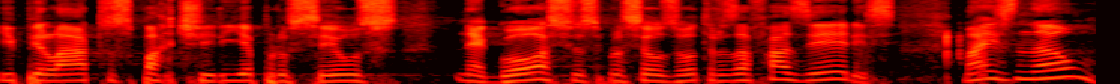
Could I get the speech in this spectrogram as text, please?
e Pilatos partiria para os seus negócios, para os seus outros afazeres. Mas não,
